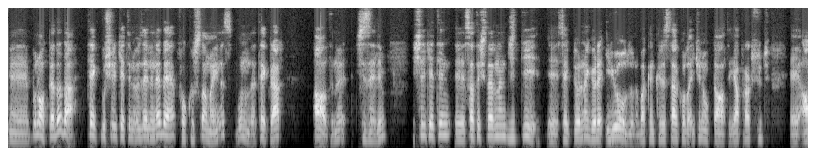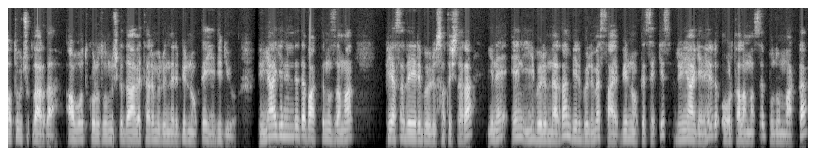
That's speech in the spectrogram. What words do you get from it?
E, bu noktada da tek bu şirketin özeline de fokuslamayınız. Bunun da tekrar altını çizelim. Şirketin e, satışlarının ciddi e, sektörüne göre iyi olduğunu, bakın kristal kola 2.6, yaprak süt e, 6.5'larda, avut kurutulmuş gıda ve tarım ürünleri 1.7 diyor. Dünya genelinde de baktığımız zaman piyasa değeri bölü satışlara yine en iyi bölümlerden bir bölüme sahip 1.8 dünya geneli ortalaması bulunmakta.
